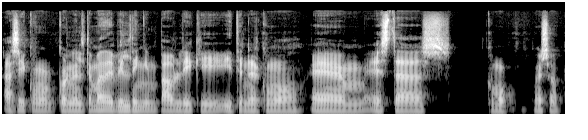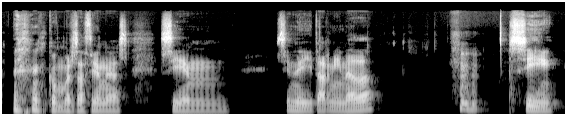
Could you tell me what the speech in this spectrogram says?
así como con el tema de building in public y, y tener como em, estas, como eso, conversaciones sin, sin editar ni nada. Sí,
